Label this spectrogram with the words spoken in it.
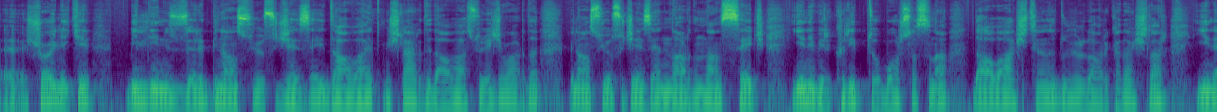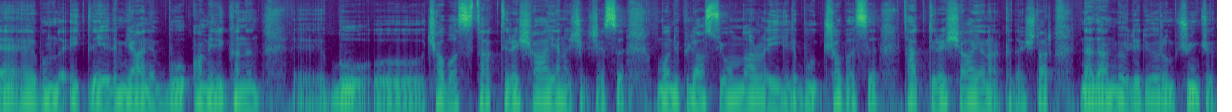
E, şöyle ki области bildiğiniz üzere Binance CEO'su CZ'yi dava etmişlerdi. Dava süreci vardı. Binance CEO'su CZ'nin ardından Sage yeni bir kripto borsasına dava açtığını duyurdu arkadaşlar. Yine e, bunu da ekleyelim. Yani bu Amerika'nın e, bu e, çabası takdire şayan açıkçası. Manipülasyonlarla ilgili bu çabası takdire şayan arkadaşlar. Neden böyle diyorum? Çünkü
